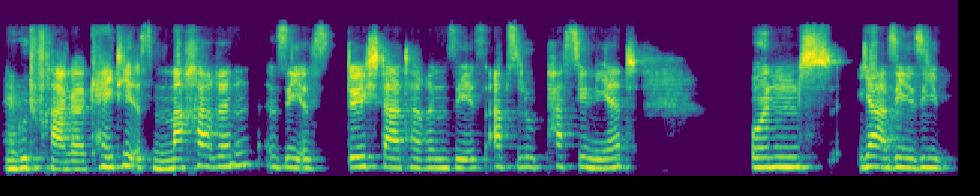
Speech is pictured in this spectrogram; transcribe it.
Eine gute Frage. Katie ist Macherin, sie ist Durchstarterin, sie ist absolut passioniert und ja, sie, sie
